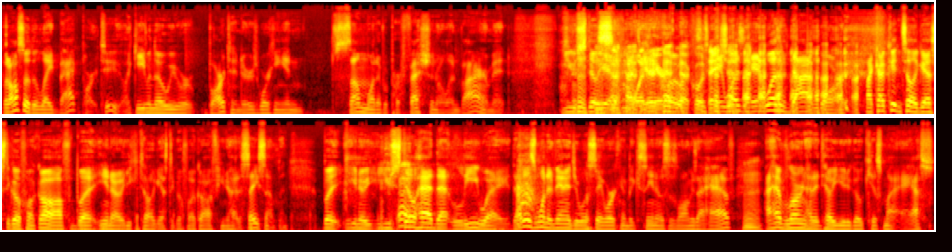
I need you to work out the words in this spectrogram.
But also the laid back part too. Like even though we were bartenders working in somewhat of a professional environment, you still yeah, Somewhat air air quote. quotation. It wasn't it wasn't a dive bar. Like I couldn't tell a guest to go fuck off, but you know you could tell a guest to go fuck off. You know how to say something, but you know you still had that leeway. That is one advantage I will say working in the casinos as long as I have. Hmm. I have learned how to tell you to go kiss my ass,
